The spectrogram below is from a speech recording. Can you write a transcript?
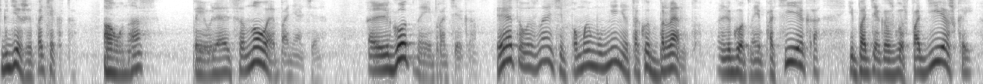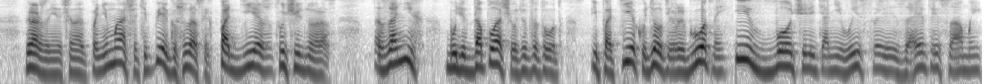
Где же ипотека-то? А у нас появляется новое понятие – льготная ипотека. Это, вы знаете, по моему мнению, такой бренд. Льготная ипотека, ипотека с господдержкой – граждане начинают понимать, что теперь государство их поддержит в очередной раз. За них будет доплачивать вот эту вот ипотеку, делать ее льготной. И в очередь они выстроились за этой самой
